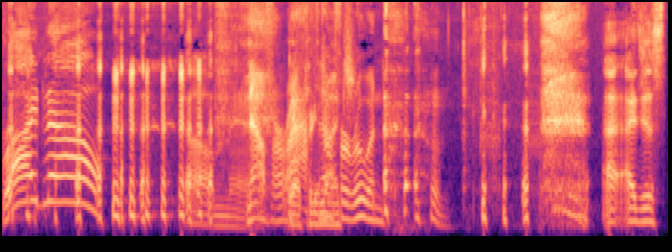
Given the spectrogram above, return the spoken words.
right now. Oh man, Now for wrath, pretty now much. for ruin. I, I just,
